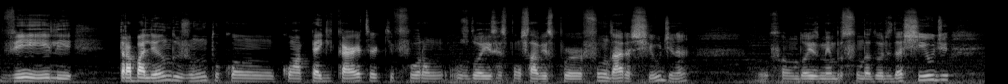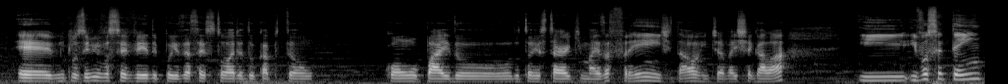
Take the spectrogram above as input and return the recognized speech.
vê ele trabalhando junto com, com a Peggy Carter, que foram os dois responsáveis por fundar a SHIELD, né? Foram dois membros fundadores da SHIELD. É, inclusive você vê depois essa história do Capitão com o pai do, do Tony Stark mais à frente e tal, a gente já vai chegar lá. E, e você tem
